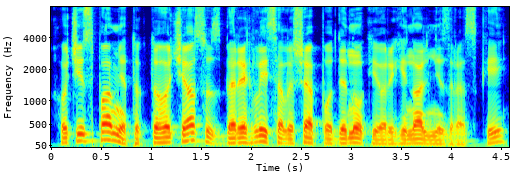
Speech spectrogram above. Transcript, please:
Хоч із пам'яток того часу збереглися лише поодинокі оригінальні зразки,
